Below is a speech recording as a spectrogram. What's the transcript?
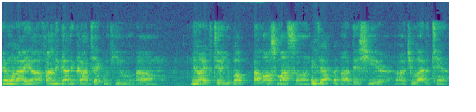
And when I uh, finally got in contact with you, um, you know, I had to tell you about I lost my son Exactly. uh, this year, uh, July the 10th.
